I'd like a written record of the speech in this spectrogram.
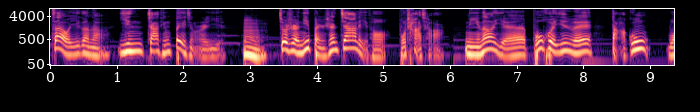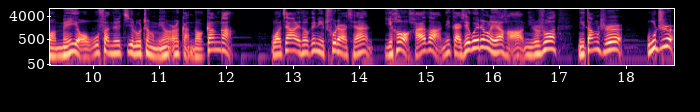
再有一个呢，因家庭背景而异。嗯就是你本身家里头不差钱儿，你呢也不会因为打工我没有无犯罪记录证明而感到尴尬。我家里头给你出点钱，以后孩子你改邪归正了也好，你是说你当时无知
